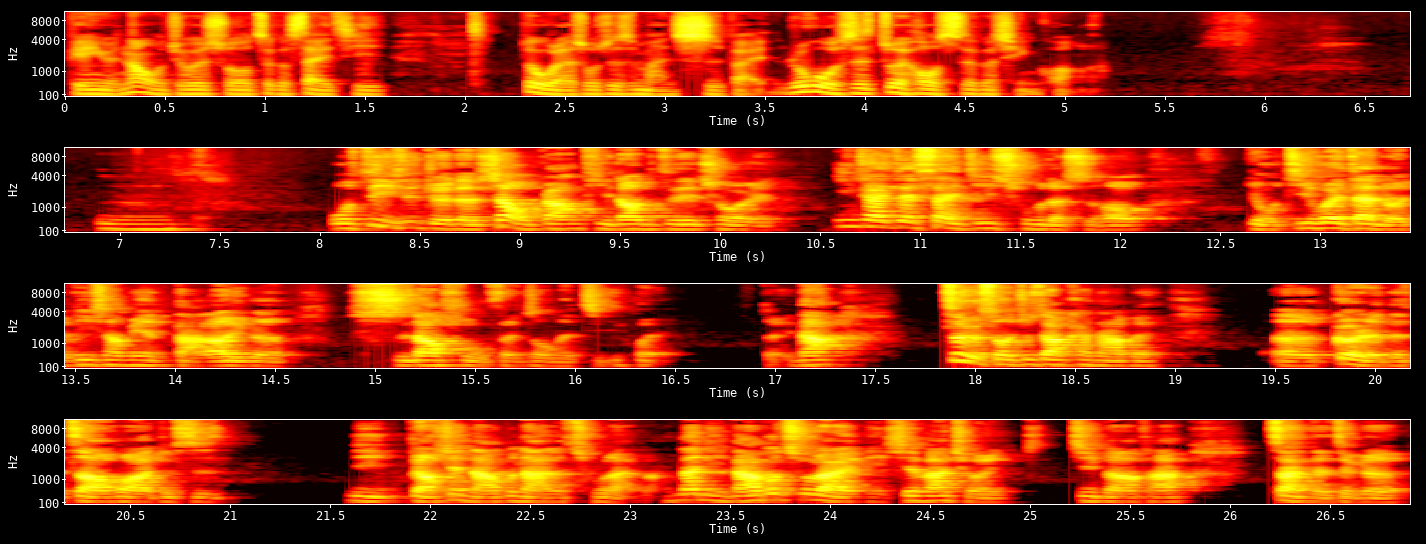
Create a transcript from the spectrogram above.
边缘。那我就会说这个赛季对我来说就是蛮失败的。如果是最后是这个情况啊，嗯，我自己是觉得像我刚刚提到的这些球员，应该在赛季初的时候有机会在轮地上面打到一个十到十五分钟的机会。对，那。这个时候就是要看他们，呃，个人的造化，就是你表现拿不拿得出来嘛？那你拿不出来，你先发球员基本上他占的这个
